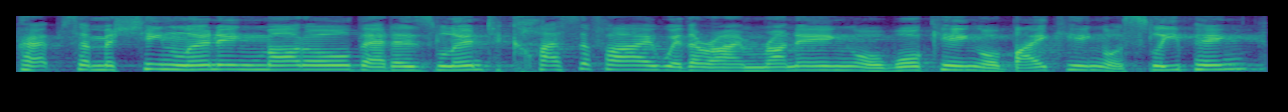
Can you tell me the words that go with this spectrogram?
perhaps a machine learning model that has learned to classify whether I'm running or walking or biking or sleeping.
